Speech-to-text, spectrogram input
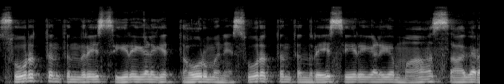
ಸೂರತ್ ಅಂತಂದರೆ ಸೀರೆಗಳಿಗೆ ತವ್ರ ಮನೆ ಸೂರತ್ ಅಂತಂದರೆ ಸೀರೆಗಳಿಗೆ ಮಹಾಸಾಗರ.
